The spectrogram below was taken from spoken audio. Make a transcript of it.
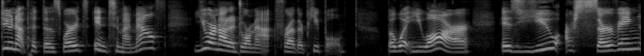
Do not put those words into my mouth. You are not a doormat for other people. But what you are is you are serving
